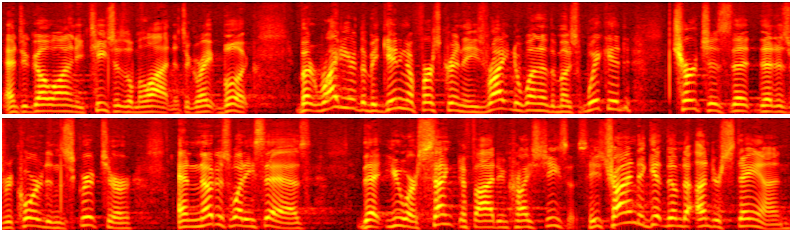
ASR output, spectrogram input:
and to go on. He teaches them a lot, and it's a great book. But right here at the beginning of 1 Corinthians, he's writing to one of the most wicked churches that, that is recorded in the scripture. And notice what he says that you are sanctified in Christ Jesus. He's trying to get them to understand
